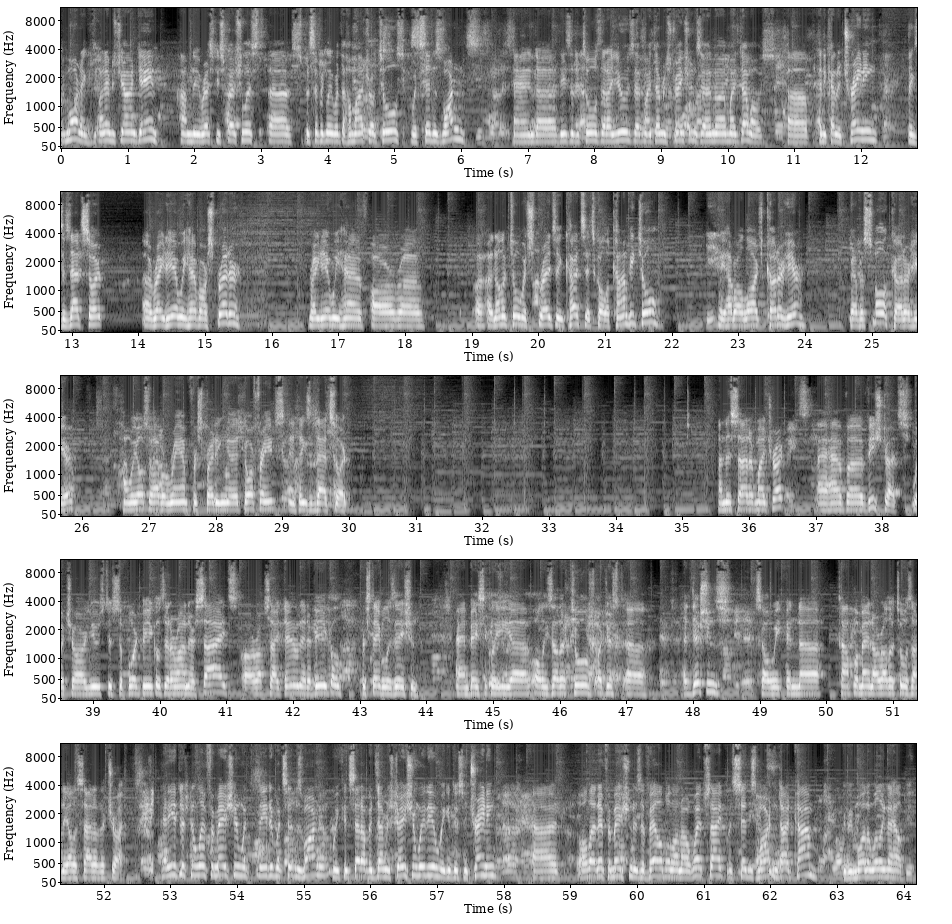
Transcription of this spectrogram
Good morning. My name is John Gain. I'm the rescue specialist, uh, specifically with the Holmatro tools with Siddons Martin. And uh, these are the tools that I use at my demonstrations and uh, my demos. Uh, any kind of training, things of that sort. Uh, right here we have our spreader. Right here we have our uh, another tool which spreads and cuts. It's called a Combi tool. We have our large cutter here. We have a small cutter here. And we also have a ram for spreading uh, door frames and things of that sort. On this side of my truck, I have uh, V-struts, which are used to support vehicles that are on their sides or upside down at a vehicle for stabilization. And basically, uh, all these other tools are just uh, additions so we can uh, complement our other tools on the other side of the truck. Any additional information with, needed with Siddons Martin, we can set up a demonstration with you. We can do some training. Uh, all that information is available on our website with siddonsmartin.com. We'd be more than willing to help you.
